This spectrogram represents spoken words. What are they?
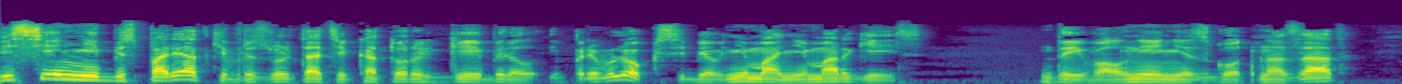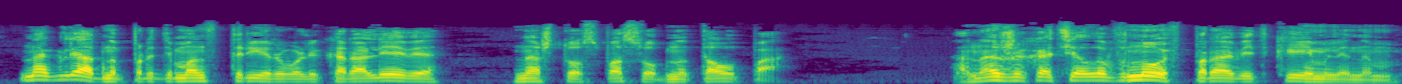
Весенние беспорядки, в результате которых Гейбрил и привлек к себе внимание Маргейс, да и волнение с год назад, наглядно продемонстрировали королеве, на что способна толпа. Она же хотела вновь править Кеймлином,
